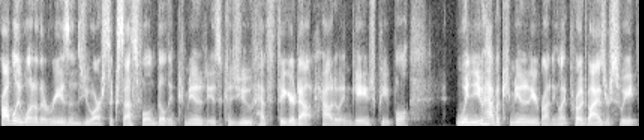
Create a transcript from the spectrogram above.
probably one of the reasons you are successful in building communities because you have figured out how to engage people. When you have a community running like Pro Advisor Suite,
